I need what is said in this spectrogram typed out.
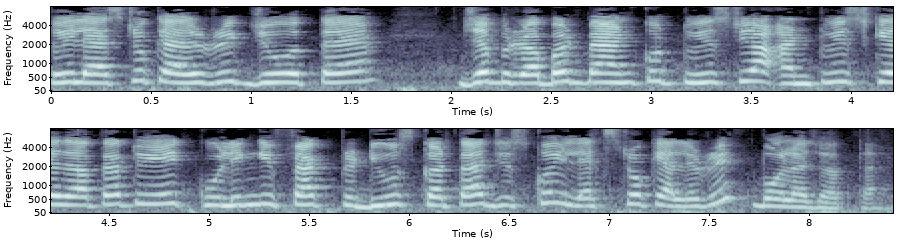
तो इलेस्ट्रोकैलोरिक जो होता है, जब रबर बैंड को ट्विस्ट या अनट्विस्ट किया जाता है तो ये कूलिंग इफ़ेक्ट प्रोड्यूस करता है, जिसको इलेक्ट्रोकैलोरिक बोला जाता है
